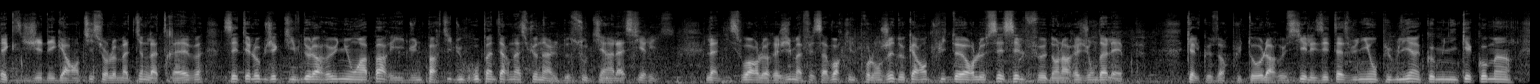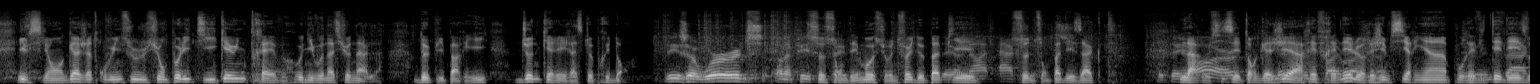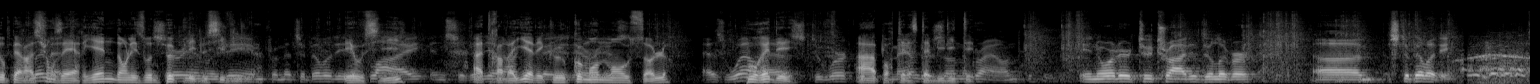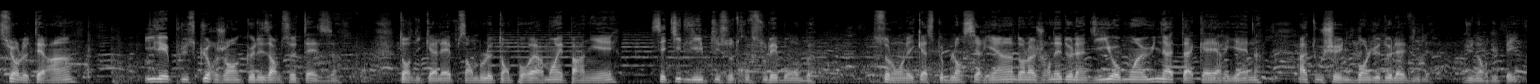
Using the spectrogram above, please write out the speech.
Exiger des garanties sur le maintien de la trêve, c'était l'objectif de la réunion à Paris d'une partie du groupe international de soutien à la Syrie. Lundi soir, le régime a fait savoir qu'il prolongeait de 48 heures le cessez-le-feu dans la région d'Alep. Quelques heures plus tôt, la Russie et les États-Unis ont publié un communiqué commun. Ils s'y engagent à trouver une solution politique et une trêve au niveau national. Depuis Paris, John Kerry reste prudent. Ce sont des mots sur une feuille de papier, ce ne sont pas des actes. La Russie s'est engagée à réfréner le régime syrien pour éviter des opérations aériennes dans les zones peuplées de civils. Et aussi à travailler avec le commandement au sol pour aider à apporter la stabilité. Sur le terrain, il est plus qu'urgent que les armes se taisent. Tandis qu'Alep semble temporairement épargné, c'est Idlib qui se trouve sous les bombes. Selon les casques blancs syriens, dans la journée de lundi, au moins une attaque aérienne a touché une banlieue de la ville du nord du pays.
